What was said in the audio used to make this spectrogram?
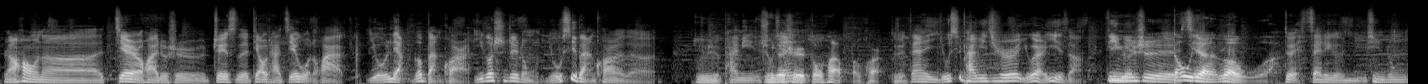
然后呢，接着的话就是这次的调查结果的话，有两个板块，一个是这种游戏板块的，就是排名。首先是动画板块，对，但游戏排名其实有点意思啊。第一名是刀剑乱舞。对，在这个女性中，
